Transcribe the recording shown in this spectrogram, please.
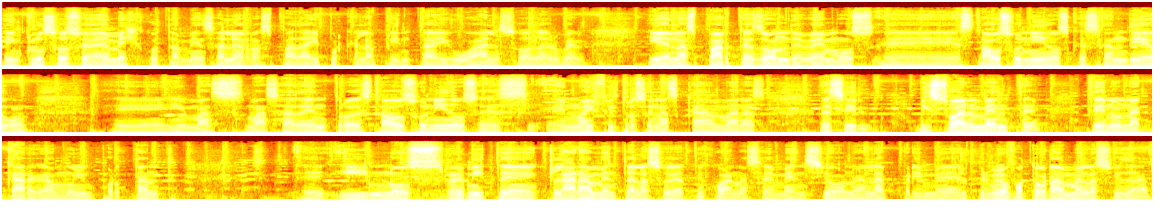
Incluso Ciudad de México también sale raspada ahí porque la pinta igual Soderbergh. Y en las partes donde vemos eh, Estados Unidos, que es San Diego, y más, más adentro de Estados Unidos, es, no hay filtros en las cámaras. Es decir, visualmente tiene una carga muy importante. Eh, y nos remite claramente a la ciudad de Tijuana. Se menciona el primer fotograma de la ciudad,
